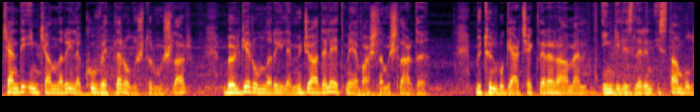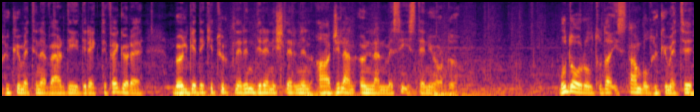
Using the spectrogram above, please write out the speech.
kendi imkanlarıyla kuvvetler oluşturmuşlar, bölge Rumları ile mücadele etmeye başlamışlardı. Bütün bu gerçeklere rağmen İngilizlerin İstanbul hükümetine verdiği direktife göre bölgedeki Türklerin direnişlerinin acilen önlenmesi isteniyordu. Bu doğrultuda İstanbul hükümeti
